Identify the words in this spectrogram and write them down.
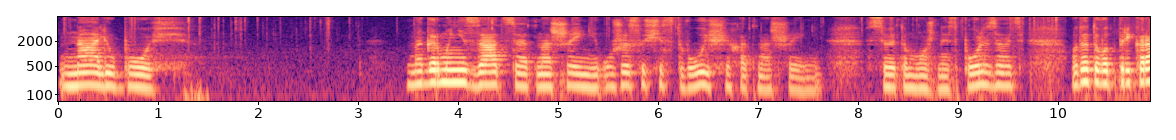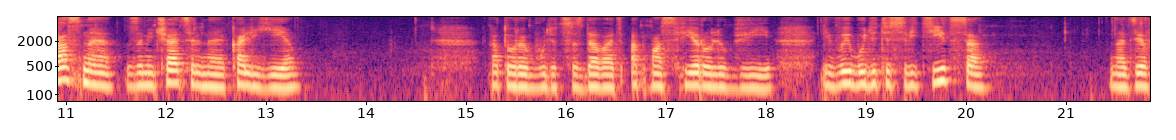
На любовь, на гармонизацию отношений, уже существующих отношений. Все это можно использовать. Вот это вот прекрасное, замечательное колье – которая будет создавать атмосферу любви. И вы будете светиться, надев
